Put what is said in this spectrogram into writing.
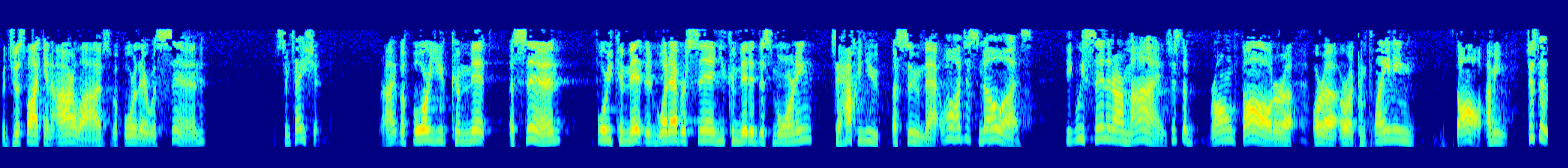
But just like in our lives, before there was sin, was temptation. Right? Before you commit a sin, before you committed whatever sin you committed this morning, say, how can you assume that? Well, I just know us. We sin in our minds, just a wrong thought or a, or a, or a complaining thought. I mean, just a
